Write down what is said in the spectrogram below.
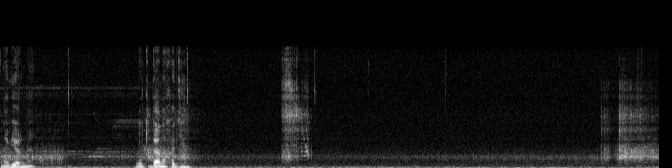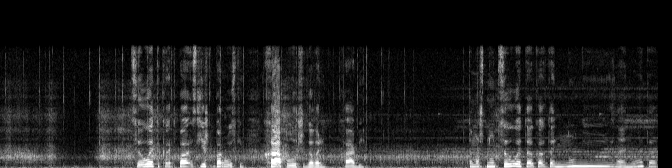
наверное. Блоки данных один. ЦО это как-то по, слишком по-русски. Хаб лучше говорить. Хаби. Потому что, ну, ЦУ это как-то, ну, не знаю, ну, это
